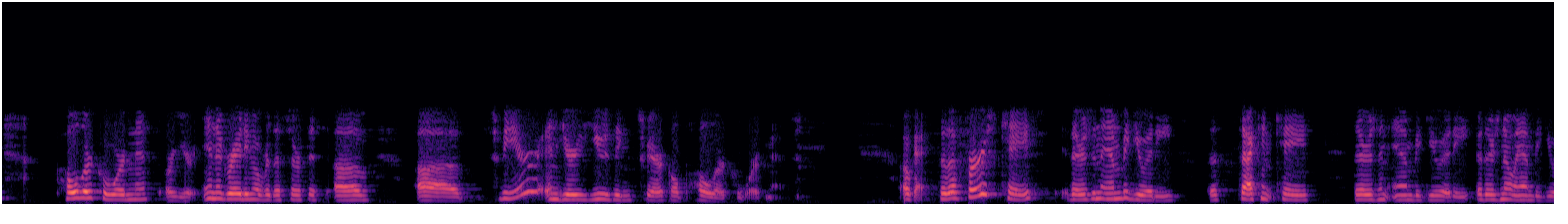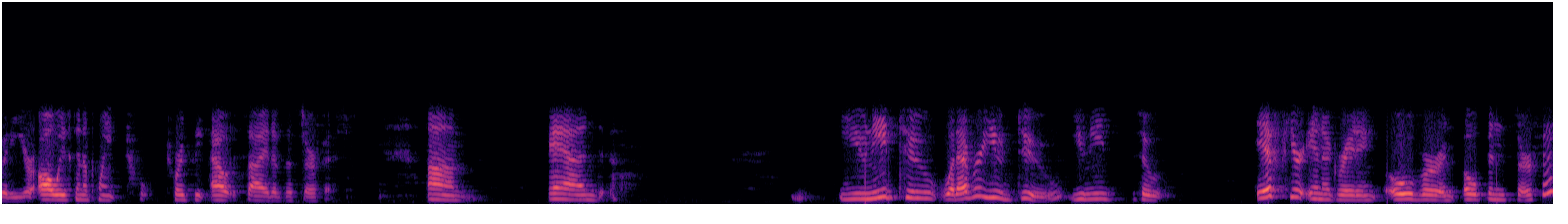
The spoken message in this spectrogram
polar coordinates, or you're integrating over the surface of a sphere and you're using spherical polar coordinates. Okay, so the first case, there's an ambiguity. The second case, there's an ambiguity. There's no ambiguity. You're always going to point towards the outside of the surface. Um, and you need to, whatever you do, you need, so if you're integrating over an open surface,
